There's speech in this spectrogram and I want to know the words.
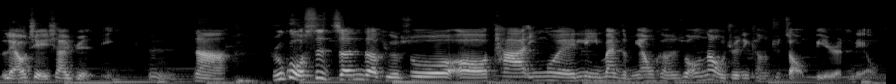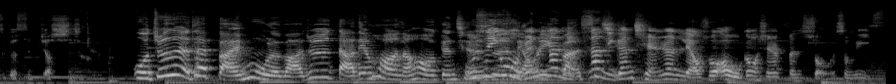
了解一下原因，嗯，那。如果是真的，比如说，哦，他因为另一半怎么样，我可能说，哦，那我觉得你可能去找别人聊，这个是比较适合。我觉得也太白目了吧，就是打电话，然后跟前任不是因为我觉得那你那你跟前任聊说，哦，我跟我现任分手了，什么意思？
